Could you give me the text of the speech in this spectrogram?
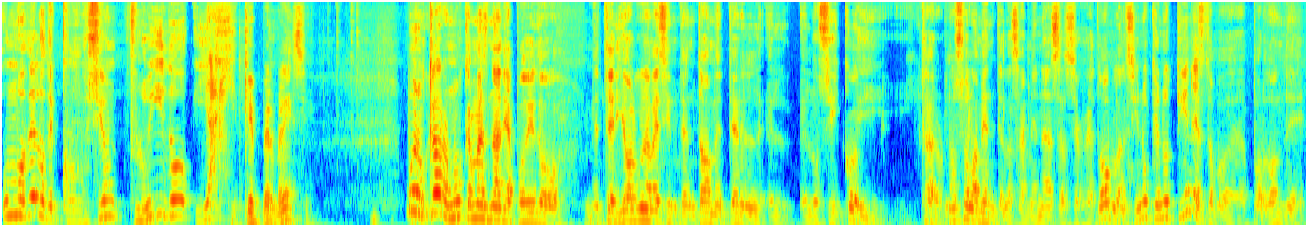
Un modelo de corrupción fluido y ágil. Que permanece. Bueno, claro, nunca más nadie ha podido meter. Yo alguna vez he intentado meter el, el- el hocico y, y, claro, no solamente las amenazas se redoblan, sino que no tienes por dónde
